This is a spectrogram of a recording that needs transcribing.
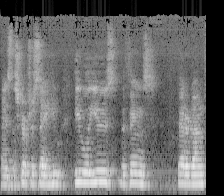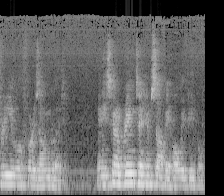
as the scriptures say, He, he will use the things that are done for evil for His own good. And He's going to bring to Himself a holy people.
